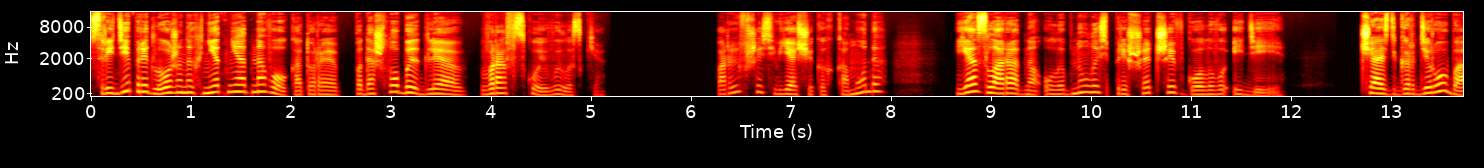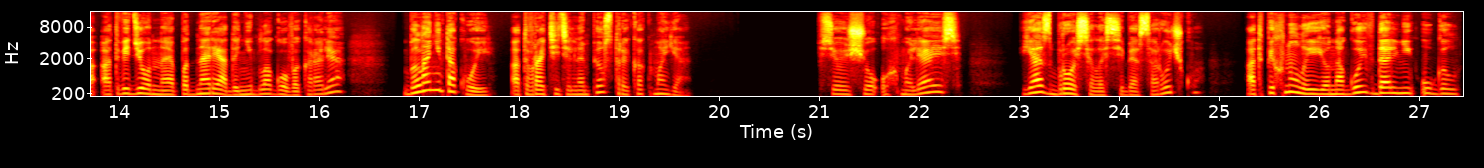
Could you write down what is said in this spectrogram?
среди предложенных нет ни одного, которое подошло бы для воровской вылазки. Порывшись в ящиках комода, я злорадно улыбнулась пришедшей в голову идеи. Часть гардероба, отведенная под наряды неблагого короля, была не такой отвратительно пестрой, как моя. Все еще ухмыляясь, Я сбросила с себя сорочку, отпихнула ее ногой в дальний угол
